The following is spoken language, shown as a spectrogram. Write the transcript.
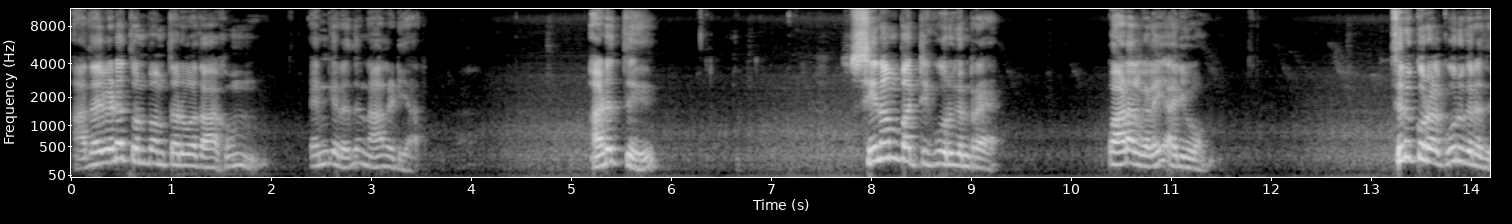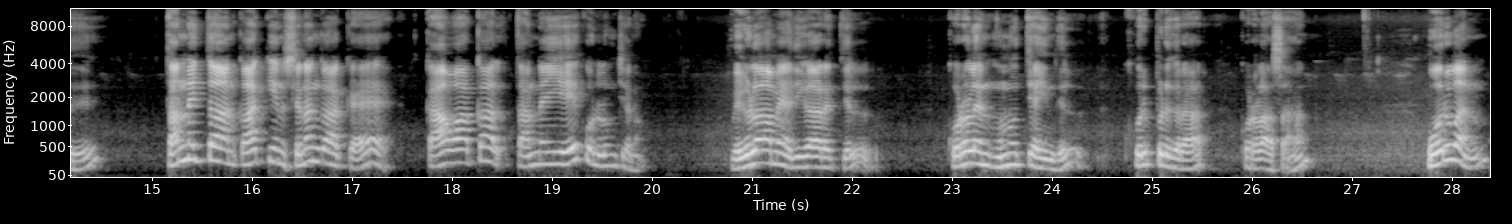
அதைவிட துன்பம் தருவதாகும் என்கிறது நாலடியார். அடுத்து சினம் பற்றி கூறுகின்ற பாடல்களை அறிவோம். திருக்குறள் கூறுகிறது தன்னைத்தான் காக்கின் சினங்காக்க காவாக்கால் தன்னையே கொல்லும் சினம் வெகுளாமை அதிகாரத்தில் குரலின் முன்னூற்றி ஐந்தில் குறிப்பிடுகிறார் குரலாசான் ஒருவன்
